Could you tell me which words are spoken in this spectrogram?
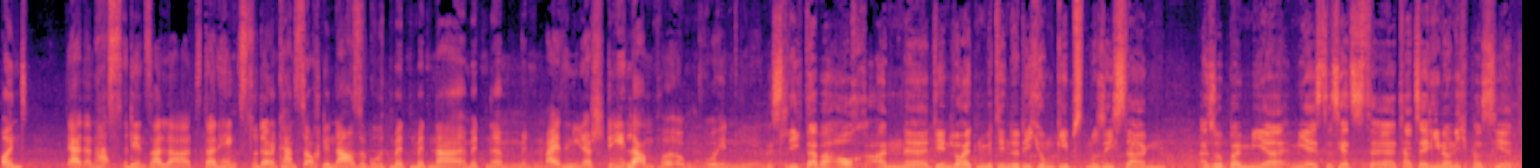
Und ja, dann hast du den Salat. Dann hängst du da. Dann kannst du auch genauso gut mit, mit, einer, mit, einer, mit einer, weiß nicht, einer Stehlampe irgendwo hingehen. Es liegt aber auch an äh, den Leuten, mit denen du dich umgibst, muss ich sagen. Also bei mir, mir ist das jetzt äh, tatsächlich noch nicht passiert.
